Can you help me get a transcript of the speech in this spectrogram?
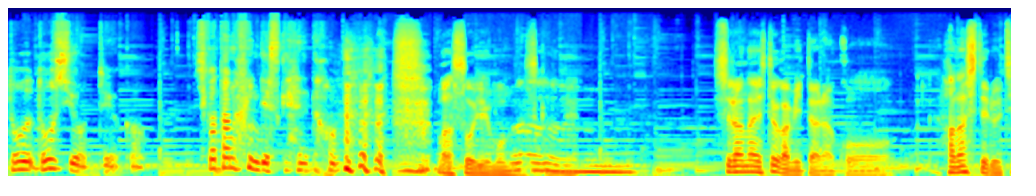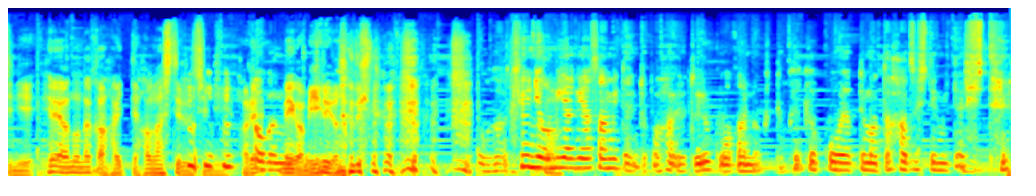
どうどうしようっていうか仕方ないんですけれど。まあそういうもんですけどね。うん。知らない人が見たらこう話してるうちに部屋の中入って話してるうちに あれ？目が見えるようになってきた。急にお土産屋さんみたいなとこ入るとよく分かんなくて結局こうやってまた外してみたりして。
